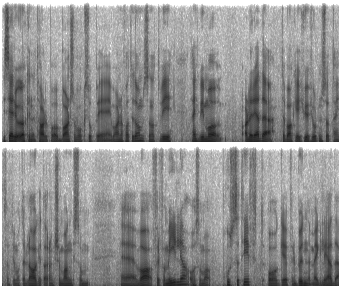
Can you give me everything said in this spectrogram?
Vi ser jo økende tall på barn som vokser opp i, i barnefattigdom. sånn at vi tenkte vi må allerede tilbake i 2014 så tenkte vi at vi måtte lage et arrangement som eh, var for familier, og som var positivt og forbundet med glede.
